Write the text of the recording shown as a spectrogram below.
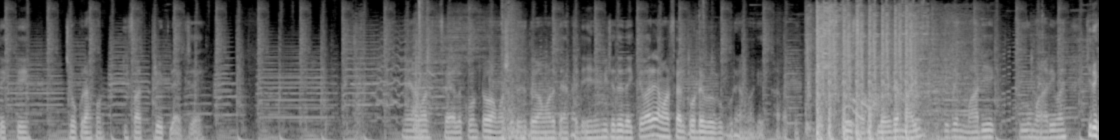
দেখতে চোখ রাখুন ইফাত ট্রিপল মানে আমার ফ্যালকনটাও আমার সাথে সাথে আমার দেখায় দেয় এনিমি যাতে দেখতে পারে, আমার ফ্যালকনটা এভাবে ঘুরে আমাকে খারাপে। প্লেয়ারটা মারি যদি মারি একটু মারি মারি কি রে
